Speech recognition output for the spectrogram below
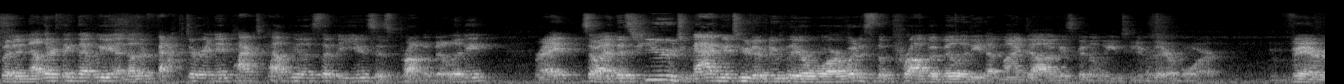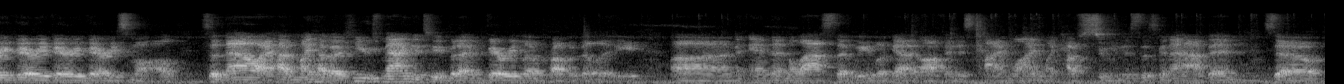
But another thing that we, another factor in impact calculus that we use is probability right? So at this huge magnitude of nuclear war, what is the probability that my dog is going to lead to nuclear war? Very, very, very, very small. So now I have, might have a huge magnitude, but I have very low probability. Um, and then the last that we look at often is timeline, like how soon is this going to happen? So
